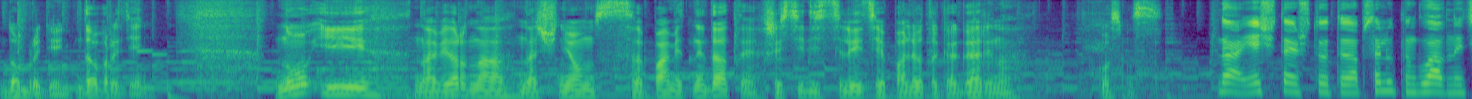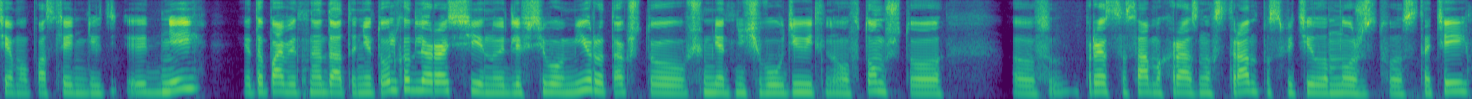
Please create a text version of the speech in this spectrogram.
Добрый день. Добрый день. Ну и, наверное, начнем с памятной даты 60-летия полета Гагарина в космос. Да, я считаю, что это абсолютно главная тема последних д- дней. Это памятная дата не только для России, но и для всего мира. Так что, в общем, нет ничего удивительного в том, что э, пресса самых разных стран посвятила множество статей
